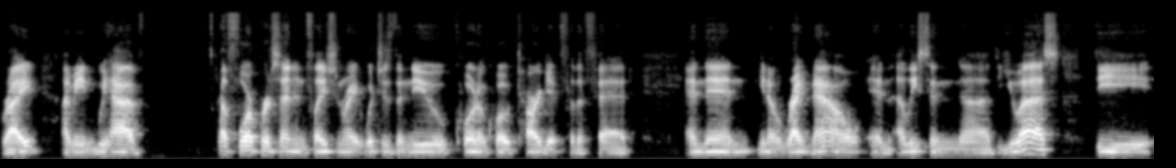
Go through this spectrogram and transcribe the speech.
right? I mean, we have a 4% inflation rate, which is the new quote unquote target for the Fed. And then, you know, right now, and at least in uh, the US, the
